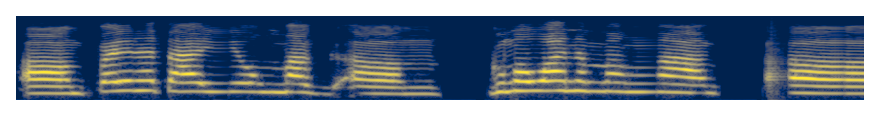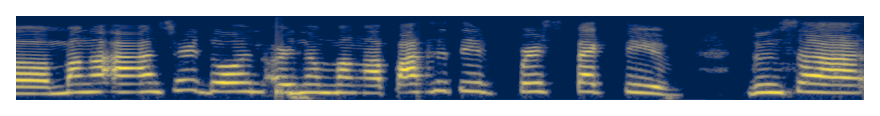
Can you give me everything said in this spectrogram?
um, pwede na tayong mag um, gumawa ng mga uh, mga answer doon or ng mga positive perspective dun sa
